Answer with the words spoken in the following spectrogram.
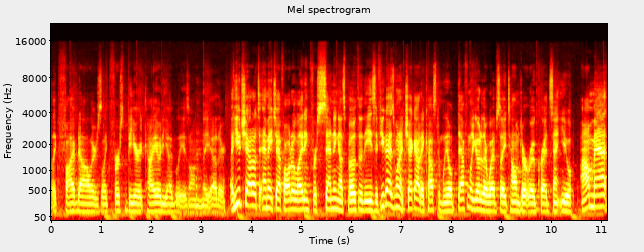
like five dollars like first beer at coyote ugly is on the other. A huge shout out to mhf auto lighting for sending us both of these. If you guys want to check out a custom wheel definitely go to their website tell them dirt road cred sent you. I'm matt.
